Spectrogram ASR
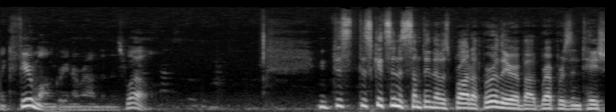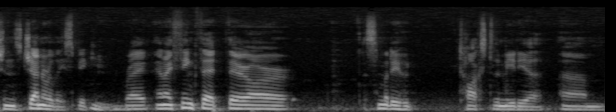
like fear mongering around them as well. This this gets into something that was brought up earlier about representations, generally speaking, mm-hmm. right? And I think that there are somebody who talks to the media. Um,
